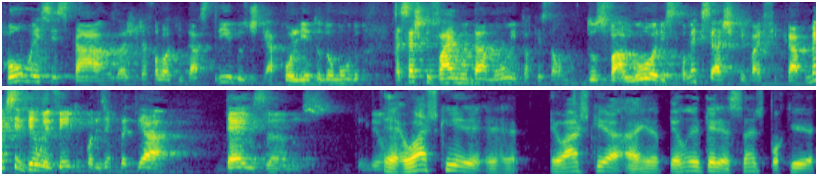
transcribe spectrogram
com esses carros, a gente já falou aqui das tribos, de acolher todo mundo, mas você acha que vai mudar muito a questão dos valores? Como é que você acha que vai ficar? Como é que você vê um evento, por exemplo, daqui a 10 anos? Entendeu? É, eu acho que é, eu acho que a, a, pergunta é interessante porque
